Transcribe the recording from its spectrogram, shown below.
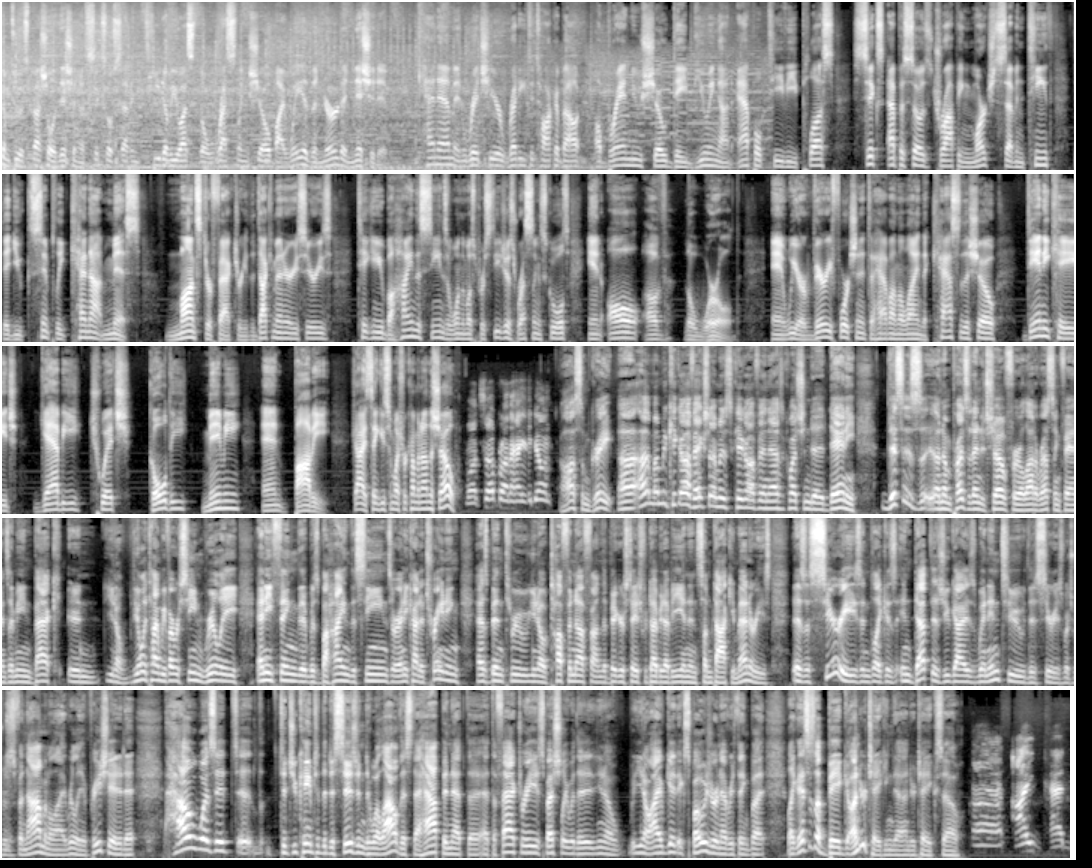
Welcome to a special edition of 607 TWS The Wrestling Show by way of the Nerd Initiative. Ken M and Rich here, ready to talk about a brand new show debuting on Apple TV Plus. Six episodes dropping March 17th that you simply cannot miss. Monster Factory, the documentary series taking you behind the scenes of one of the most prestigious wrestling schools in all of the world. And we are very fortunate to have on the line the cast of the show Danny Cage, Gabby, Twitch, Goldie, Mimi, and Bobby. Guys, thank you so much for coming on the show. What's up, brother? How you doing? Awesome, great. Uh, I'm, I'm going to kick off. Actually, I'm going to kick off and ask a question to Danny. This is an unprecedented show for a lot of wrestling fans. I mean, back in you know the only time we've ever seen really anything that was behind the scenes or any kind of training has been through you know Tough Enough on the bigger stage for WWE and in some documentaries. As a series and like as in depth as you guys went into this series, which was phenomenal. I really appreciated it. How was it? Uh, did you came to the decision to allow this to happen? At the at the factory, especially with the you know you know I get exposure and everything, but like this is a big undertaking to undertake. So uh, I had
